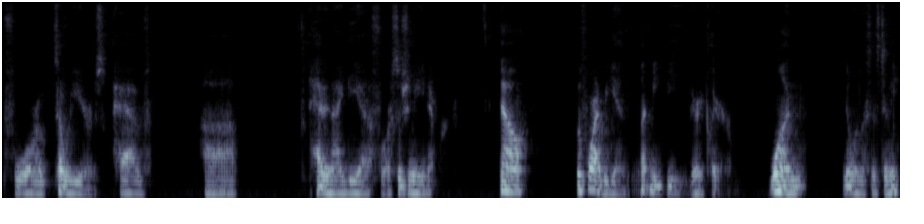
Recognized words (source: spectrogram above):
for several years, have uh, had an idea for a social media network. Now, before I begin, let me be very clear. One, no one listens to me.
